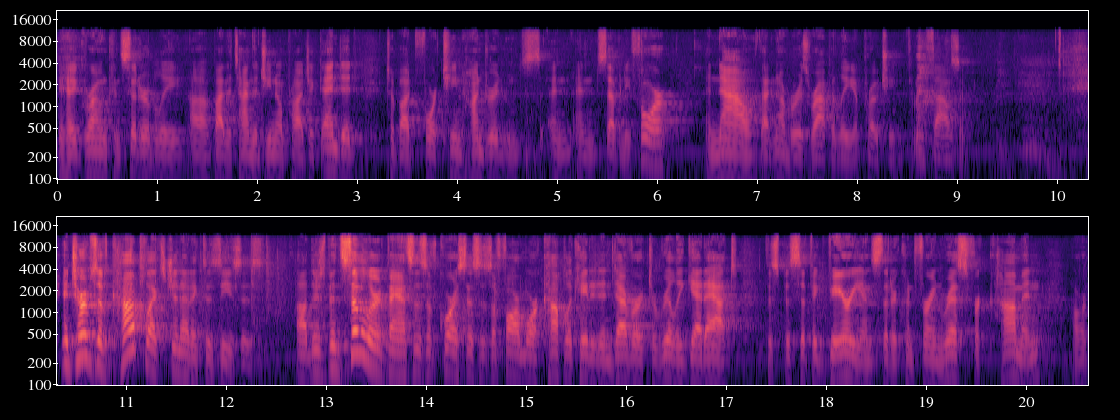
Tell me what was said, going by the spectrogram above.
It had grown considerably uh, by the time the Genome Project ended to about 1,474, and now that number is rapidly approaching 3,000. In terms of complex genetic diseases, uh, there's been similar advances. Of course, this is a far more complicated endeavor to really get at the specific variants that are conferring risks for common or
